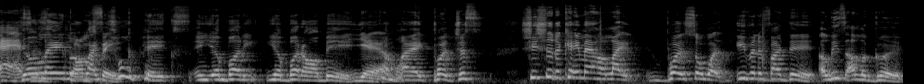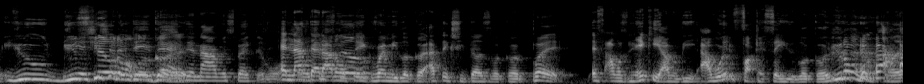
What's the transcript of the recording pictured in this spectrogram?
ass Your leg look like fake. toothpicks and your buddy, your butt all big. Yeah, Come on. like, but just she should have came at her like, but so what? Even if I did, at least I look good. You, you yeah, still should don't did look that. good. Then I respect it more. and not But that I don't still- think Remy look good. I think she does look good, but. If I was Nicki, I would be. I wouldn't fucking say you look good. You don't look good.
